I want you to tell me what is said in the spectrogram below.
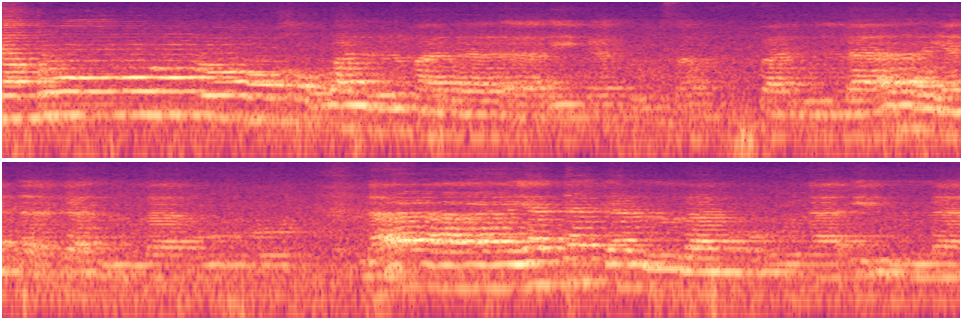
يقوم الروح والملائكة صفا لا يتكلمون لا يتكلمون إلا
